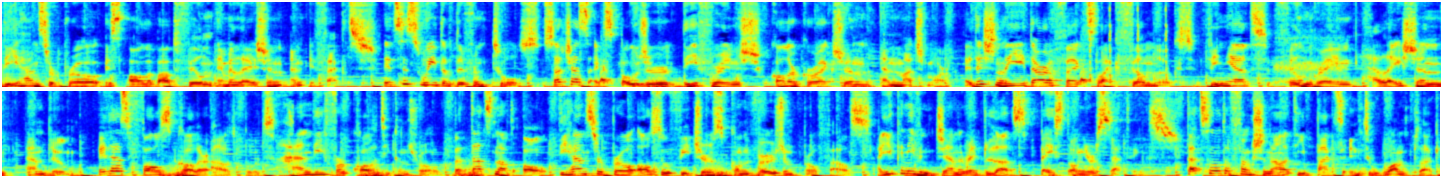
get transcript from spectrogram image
Dehancer Pro, is all about film emulation and effects. It's a suite of different tools, such as exposure, defringe, color correction, and much more. Additionally, there are effects like film looks, vignette, film grain, halation, and bloom. It has false color output, handy for quality control. But that's not all. Dehancer Pro also features conversion profiles, and you can even generate LUTs based on your settings. That's a lot of functionality packed into one plugin.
